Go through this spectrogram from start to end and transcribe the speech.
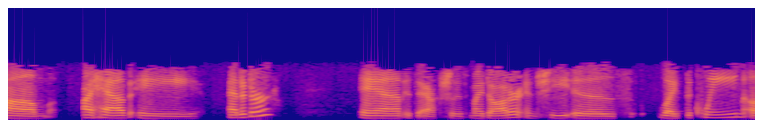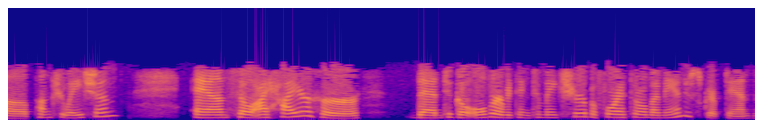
um I have a editor and it's actually it's my daughter and she is like the queen of punctuation. And so I hire her then to go over everything to make sure before I throw my manuscript in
